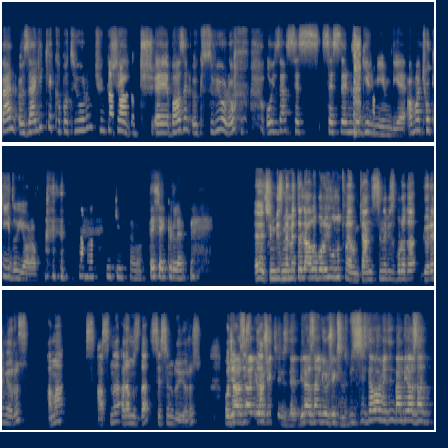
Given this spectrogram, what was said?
ben özellikle kapatıyorum çünkü şey e, bazen öksürüyorum. o yüzden ses seslerinize girmeyeyim diye ama çok iyi duyuyorum. Tamam. Peki. Tamam. Teşekkürler. Evet şimdi biz Mehmet Ali Alabora'yı unutmayalım. Kendisini biz burada göremiyoruz ama aslında aramızda sesini duyuyoruz. Hocam biz birazdan göreceksiniz de. Birazdan göreceksiniz. Biz, siz devam edin. Ben birazdan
